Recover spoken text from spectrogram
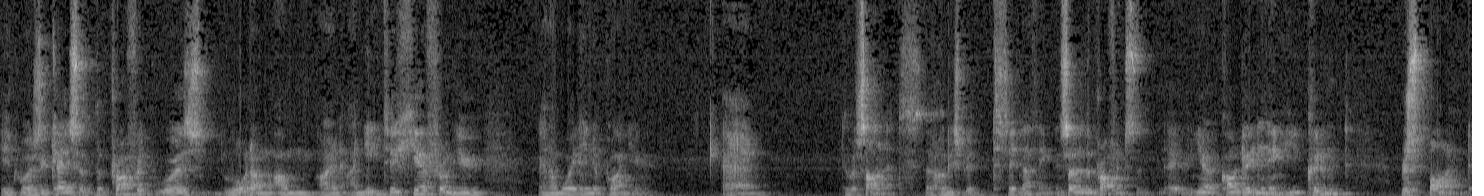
it was a case of the prophet was, Lord, I'm, I'm, I, I need to hear from you and I'm waiting upon you. And there was silence. The Holy Spirit said nothing. And so the prophet, uh, you know, can't do anything. He couldn't respond.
